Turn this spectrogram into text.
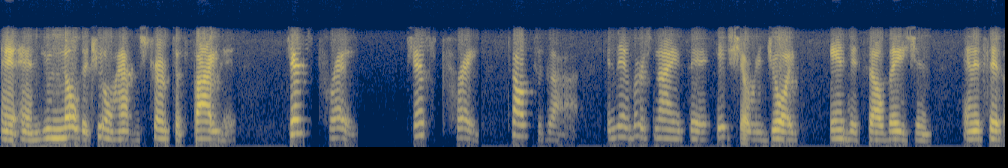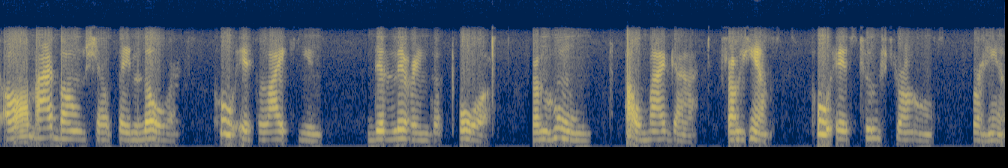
and, and you know that you don't have the strength to fight it, just pray. Just pray. Talk to God. And then verse 9 said, It shall rejoice in his salvation. And it says, All my bones shall say, Lord, who is like you, delivering the poor from whom? Oh my God, from him. Who is too strong for him?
